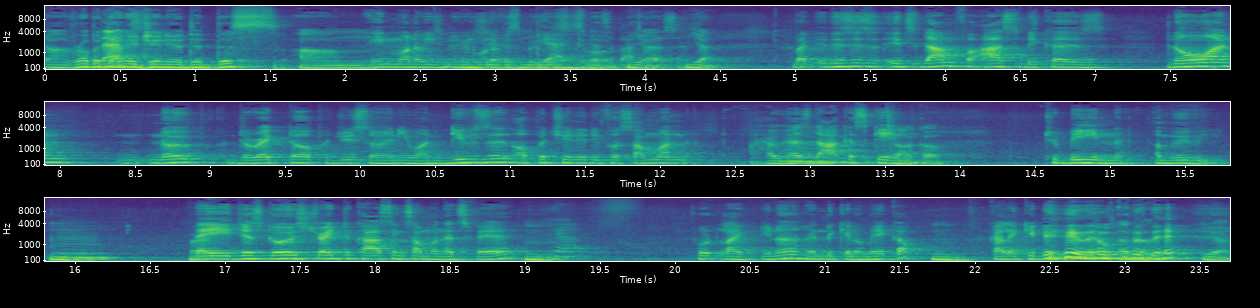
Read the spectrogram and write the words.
Uh, Robert Downey Jr. did this um, in one of his movies. in one of his yeah. He movies as well. as a black yeah, person. yeah. But this is it's done for us because no one, no director, producer, or anyone gives an opportunity for someone who has Mm. darker skin Darker. to be in a movie. Mm. Mm. Right. They just go straight to casting someone that's fair. Mm. Yeah. Put like you know two kilo makeup, mm. yeah.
